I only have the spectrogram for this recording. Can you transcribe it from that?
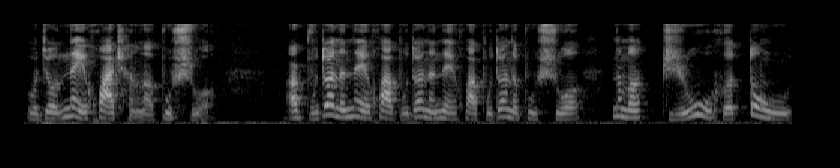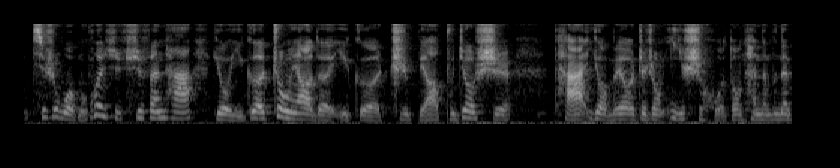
我就内化成了不说，而不断的内化，不断的内化，不断的不说。那么，植物和动物，其实我们会去区分它，有一个重要的一个指标，不就是它有没有这种意识活动？它能不能，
